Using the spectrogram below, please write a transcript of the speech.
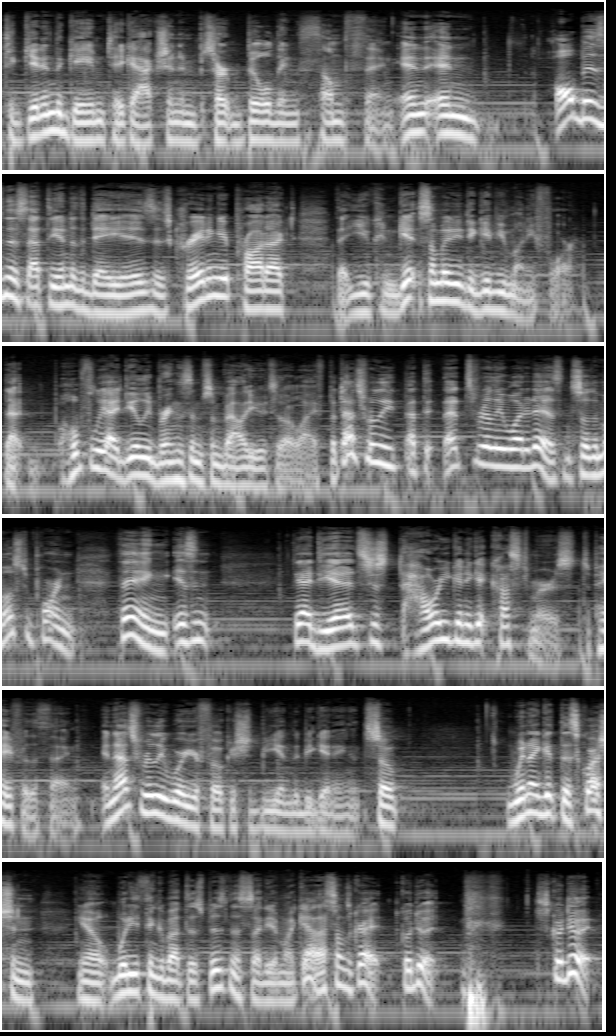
to get in the game, take action, and start building something. And and all business at the end of the day is is creating a product that you can get somebody to give you money for that hopefully ideally brings them some value to their life but that's really that's really what it is and so the most important thing isn't the idea it's just how are you going to get customers to pay for the thing and that's really where your focus should be in the beginning so when i get this question you know what do you think about this business idea i'm like yeah that sounds great go do it just go do it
